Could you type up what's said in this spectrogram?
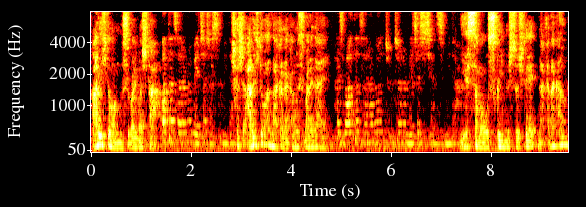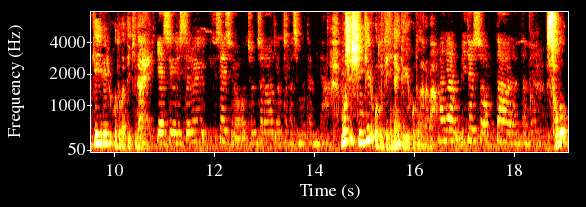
ある人は結ばれました。しかし、ある人はなかなか結ばれない。イエス様を救い主としてなかなか受け入れることができない。もし信じることできないということならば、その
